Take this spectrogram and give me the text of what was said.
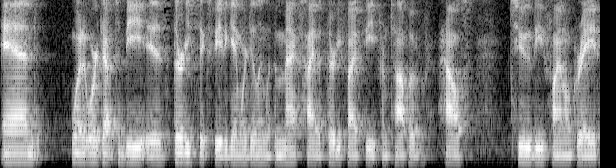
and what it worked out to be is 36 feet. Again, we're dealing with a max height of 35 feet from top of house to the final grade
